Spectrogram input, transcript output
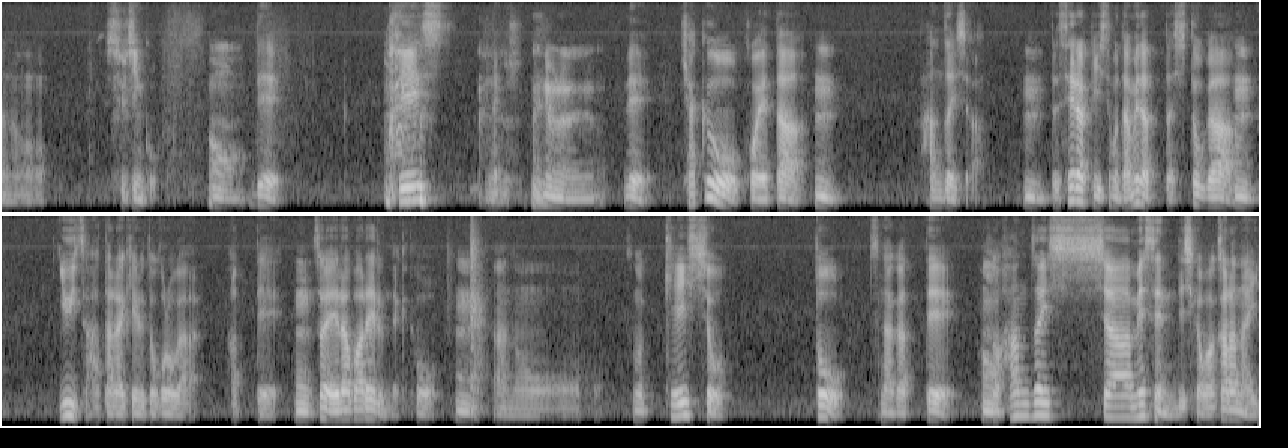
あの主人公うん。で警視 何？何も何もで100を超えたうん。犯罪者。うん。でセラピーしてもダメだった人がうん。唯一働けるところがあってうん。それは選ばれるんだけど、うん。あのーその警視庁とつながって、うん。その犯罪者目線でしかわからない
